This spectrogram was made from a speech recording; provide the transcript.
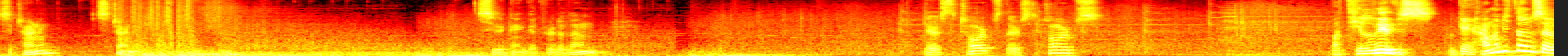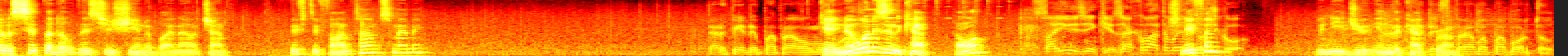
Is he turning? It's turning. Let's see if we can get rid of him. There's the torps, there's the torps. But he lives! Okay, how many times have I Citadel this Yoshino by now, champ? 55 times, maybe? Торпеды по правому Okay, no one is in the cap. Hello? Союзники, захватываем Schlieffen? точку. We need you in the cap, Торпеды bro. справа по борту.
